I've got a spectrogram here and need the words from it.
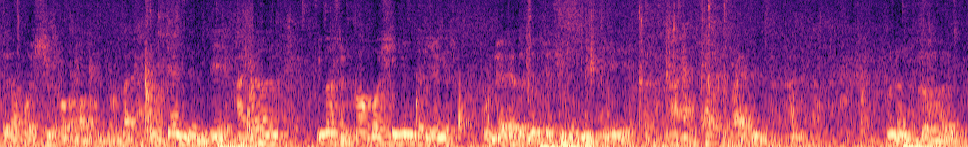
들어가 보시고 뭔가 잘못됐는지 과연 이것을 보고 시민들이 여기서 구매력을 느낄 수 있는지 그걸 살펴봐야 된다고 생각합니다. 물론 그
